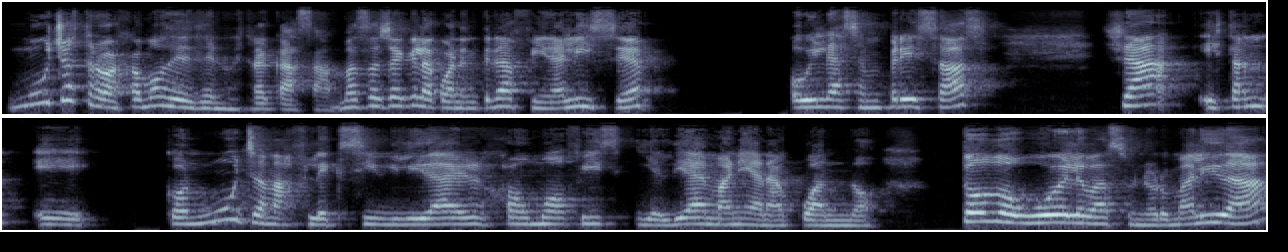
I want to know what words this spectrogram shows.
muchos trabajamos desde nuestra casa. Más allá que la cuarentena finalice, hoy las empresas ya están eh, con mucha más flexibilidad del home office y el día de mañana, cuando todo vuelva a su normalidad,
